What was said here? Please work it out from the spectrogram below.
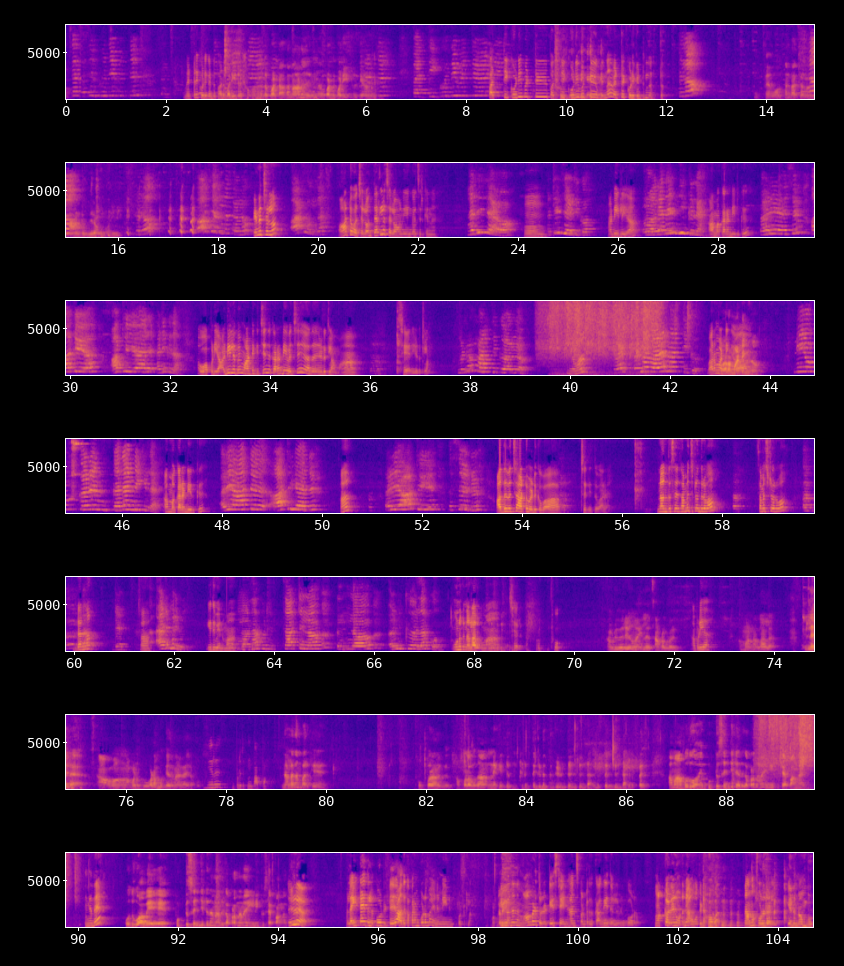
வெற்றி கொடி கட்டு பாடு பாடிட்டு இருக்கோம். அந்த பாட்டா தான் நானும் என்ன பாட்டு பாடிட்டு இருக்கேன் பத்தி கொடி விட்டு பத்தி கொடி விட்டு அப்படின்னா வெற்றி கொடி கட்டுன்னு அர்த்தம். ஒருத்தண்டா என்ன செல்லம்? ஆட்டோ வச்சலாம் தெரில செல்லம் நீ எங்கே வச்சிருக்கேன்னு? ம். அடியிலையா? ஆமாம் கரண்டி இருக்கு. அதே அதியா அதியா அடிக்கலாம் ஓ அப்படியா? அடியில் போய் மாட்டிக்கிச்சு இந்த கரண்டியை வச்சு அதை எடுக்கலாமா? சரி எடுக்கலாம். என்னம்மா? நான் வர மாட்டிக்கோ வர வர மாட்டீங்களா மாட்டேங்குதான் நீ கடன் கடன் நிக்கல ஆமாம் கரண்டி இருக்கு ஆ அதை வச்சு ஆட்டோ எடுக்கவா? சரி இது வரேன். நான் இந்த ச- சமைச்சிட்டு வந்துடுவா? சமைச்சிட்டு வருவா? டன்னா ஆ. இது வேணுமா? உனக்கு நல்லா இருக்குமா? சரி. போ. அப்படி வெறும் வாயில சாப்பிடக்கூடாது. அப்படியா? ஆமா நல்லா இல்ல. இல்ல இல்ல. அவன் அவனுக்கு உடம்புக்கு எதனா இதாயிரப்போ இரு எப்படி இருக்குன்னு பார்ப்போம் நல்லதான்பா இருக்கு சூப்பரா இருக்கு அவ்வளவுதான். இன்னைக்கு கிடுத்து கிடுத்து கிடுந்து கிண்டா கிடுத்து கிண்டா கிடுத்து ஆமா பொதுவாகவே புட்டு செஞ்சுட்டு அதுக்கப்புறம் தானே இனிப்பு சேர்ப்பாங்க. என்னது? பொதுவாகவே புட்டு செஞ்சுட்டு தானே அதுக்கப்புறம் தானே இனிப்பு சேர்ப்பாங்க. இல்லை. லைட்டாக இதில் போட்டுட்டு அதுக்கப்புறம் கூட நம்ம இனிப்பு போட்டுக்கலாம். மக்களே. இது வந்து அந்த மாம்பழத்தோட டேஸ்ட்டை என்ஹான்ஸ் பண்ணுறதுக்காக இதில் போடுறோம். மக்களேன்னு உடனே அவங்க கிட்ட போவாது நான் தான் சொல்கிறேன்ல என்ன நம்பு?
